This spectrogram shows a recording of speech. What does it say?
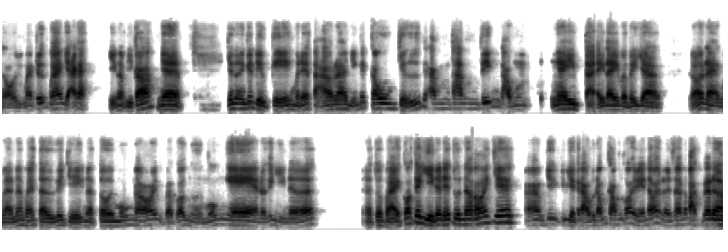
ngồi máy trước máy giảng à. Chuyện làm gì có nha. Cho nên cái điều kiện mà để tạo ra những cái câu chữ cái âm thanh tiếng động ngay tại đây và bây giờ rõ ràng là nó phải từ cái chuyện là tôi muốn nói và có người muốn nghe rồi cái gì nữa. Tôi phải có cái gì đó để tôi nói chứ. À, chứ bây giờ cái đầu tôi đóng không có gì để nói là sao nó bật ra được?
